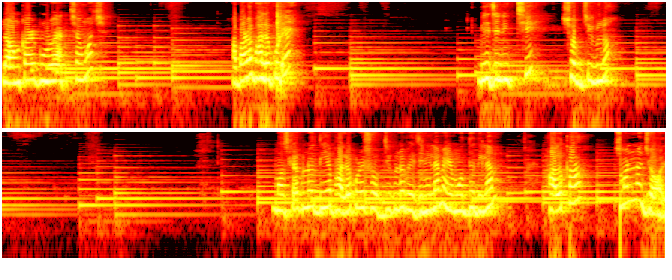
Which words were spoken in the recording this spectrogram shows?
লঙ্কার গুঁড়ো এক চামচ। আবারও ভালো করে ভেজে নিচ্ছি সবজিগুলো। মশলাগুলো দিয়ে ভালো করে সবজিগুলো ভেজে নিলাম। এর মধ্যে দিলাম হালকা সামান্য জল।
